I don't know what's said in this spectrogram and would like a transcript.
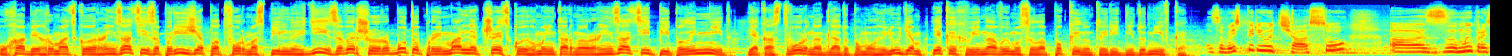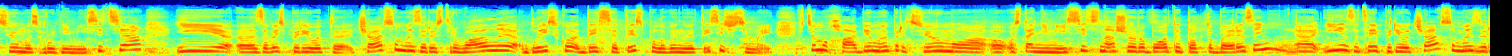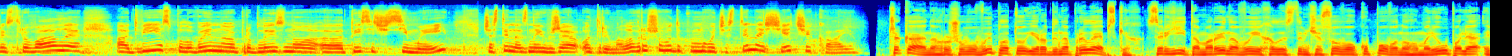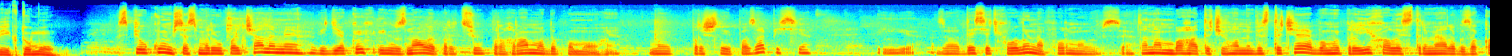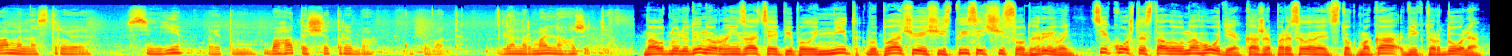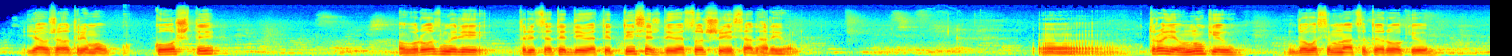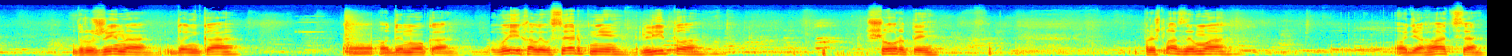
У хабі громадської організації Запоріжжя платформа спільних дій завершує роботу приймальня чеської гуманітарної організації Need, яка створена для допомоги людям, яких війна вимусила покинути рідні домівки. За весь період часу ми працюємо з грудня місяця, і е, за весь період часу ми зареєстрували близько 10,5 тисяч сімей. В цьому хабі ми працюємо е, останній місяць нашої роботи, тобто березень. Е, І за цей період часу ми зареєстрували а, 2,5 приблизно е, тисяч сімей. Частина з них вже отримала грошову допомогу, частина ще чекає. Чекає на грошову виплату і родина Прилепських. Сергій та Марина виїхали з тимчасово окупованого Маріуполя рік тому. Спілкуємося з маріупольчанами, від яких і узнали про цю програму допомоги. Ми прийшли по записі і за 10 хвилин оформили все. Та нам багато чого не вистачає, бо ми приїхали з трьома рюкзаками настрою в сім'ї, тому багато ще треба купувати для нормального життя. На одну людину організація People in Need виплачує 6600 гривень. Ці кошти стали у нагоді, каже переселенець Токмака Віктор Доля. Я вже отримав кошти в розмірі 39 тисяч 960 гривень. Е, Троє внуків до 18 років, дружина, донька е, одинока. Виїхали в серпні, літо, шорти. Прийшла зима, одягатися,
